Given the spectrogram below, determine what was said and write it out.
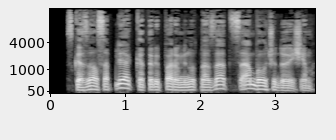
— сказал сопляк, который пару минут назад сам был чудовищем.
